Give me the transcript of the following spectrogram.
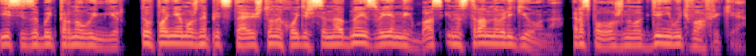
Если забыть про новый мир, то вполне можно представить, что находишься на одной из военных баз иностранного региона, расположенного где-нибудь в Африке.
